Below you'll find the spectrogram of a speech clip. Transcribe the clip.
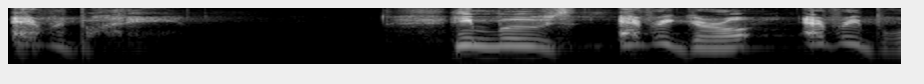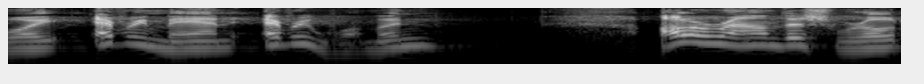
everybody. He moves every girl, every boy, every man, every woman, all around this world,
